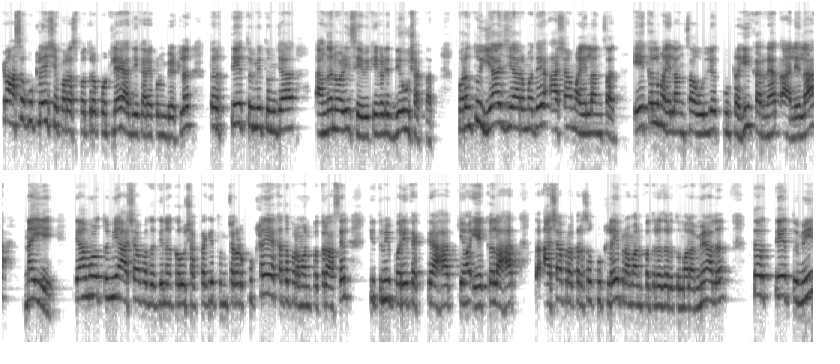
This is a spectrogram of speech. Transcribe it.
किंवा असं कुठलंही शिफारसपत्र कुठल्याही अधिकाऱ्याकडून भेटलं तर ते तुम्ही तुमच्या अंगणवाडी सेविकेकडे देऊ शकतात. परंतु या जी आरमध्ये अशा महिलांचा एकल महिलांचा उल्लेख कुठंही करण्यात आलेला नाहीये. त्यामुळे तुम्ही अशा पद्धतीनं करू शकता की तुमच्याकडे कुठलंही एखादं प्रमाणपत्र असेल की तुम्ही परित्यक्ते आहात किंवा एकल आहात तर अशा प्रकारचं कुठलंही प्रमाणपत्र जर तुम्हाला मिळालं तर ते तुम्ही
